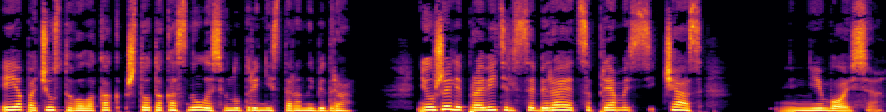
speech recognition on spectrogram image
и я почувствовала, как что-то коснулось внутренней стороны бедра. Неужели правитель собирается прямо сейчас? Не бойся,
